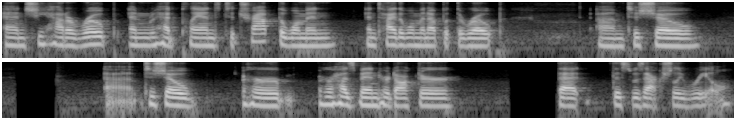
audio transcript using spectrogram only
And she had a rope and had planned to trap the woman and tie the woman up with the rope um, to show uh, to show her her husband her doctor that this was actually real.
